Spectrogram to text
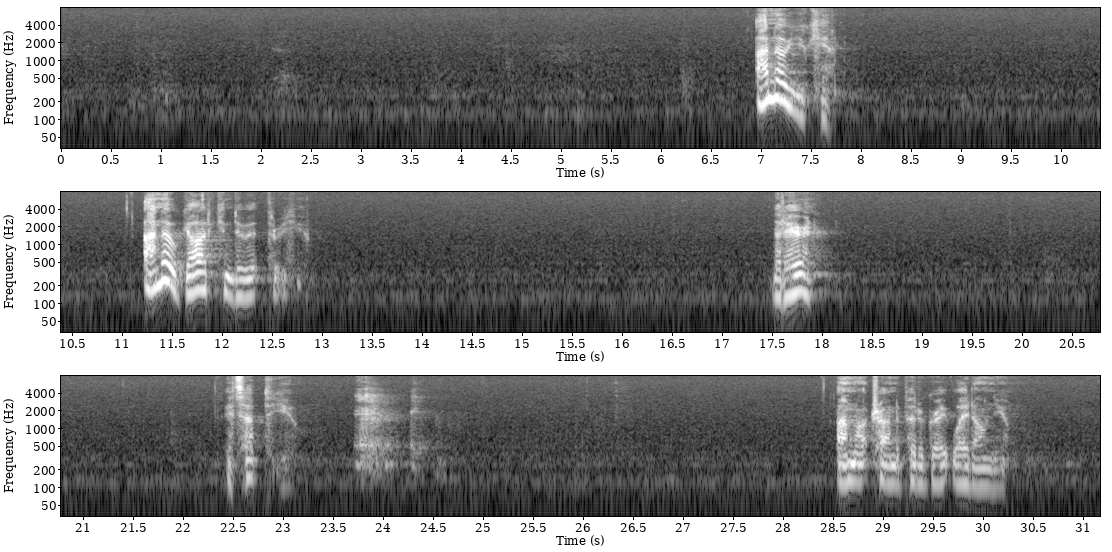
I know you can. I know God can do it through you. But Aaron, it's up to you. I'm not trying to put a great weight on you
